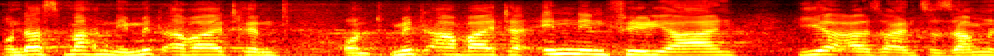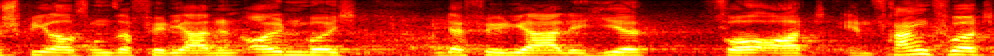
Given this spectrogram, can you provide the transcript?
Und das machen die Mitarbeiterinnen und Mitarbeiter in den Filialen. Hier also ein Zusammenspiel aus unserer Filiale in Oldenburg und der Filiale hier vor Ort in Frankfurt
